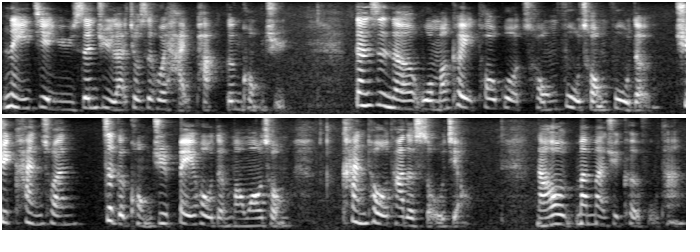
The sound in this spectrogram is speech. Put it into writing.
那一件与生俱来就是会害怕跟恐惧，但是呢，我们可以透过重复、重复的去看穿这个恐惧背后的毛毛虫，看透它的手脚。然后慢慢去克服它。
